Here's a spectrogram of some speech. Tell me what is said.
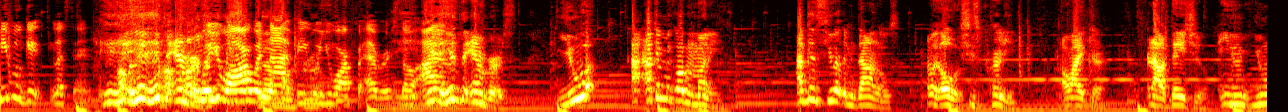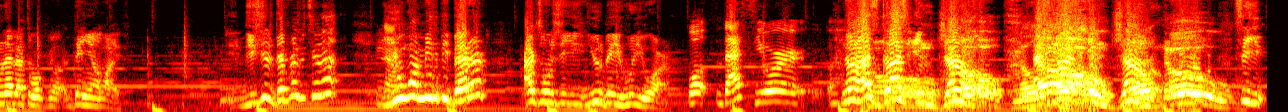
people get listen. Here- here- here's the inverse. Where you are would No, not no, be no. where you are forever. So Here- I. here's the inverse. You, I, I can make all the money. I can see you at the McDonald's. I'm like, oh, she's pretty. I like her, and I'll date you. And you, you will never have to work for a day in your life. Do you see the difference between that? No. You want me to be better? I just want you, you to be who you are. Well, that's your. No, that's guys in general. No, That's guys in general. no. See,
